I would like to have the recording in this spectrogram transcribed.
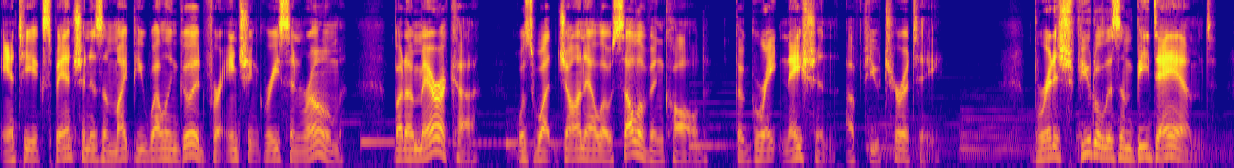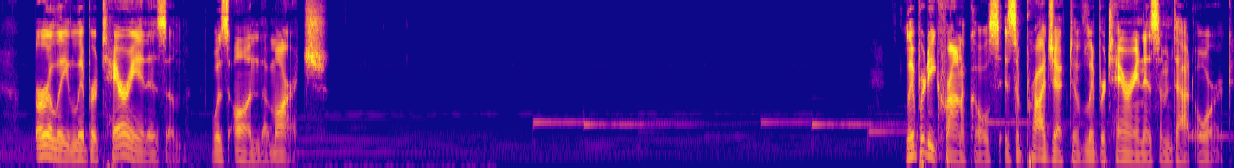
Anti expansionism might be well and good for ancient Greece and Rome, but America was what John L. O'Sullivan called the great nation of futurity. British feudalism be damned. Early libertarianism was on the march. Liberty Chronicles is a project of libertarianism.org.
